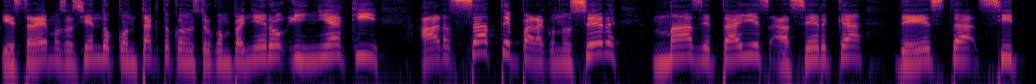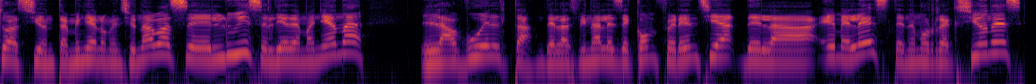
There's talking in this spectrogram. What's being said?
y estaremos haciendo contacto con nuestro compañero Iñaki Arzate para conocer más detalles acerca de esta situación. También ya lo mencionabas, eh, Luis, el día de mañana la vuelta de las finales de conferencia de la MLS. Tenemos reacciones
